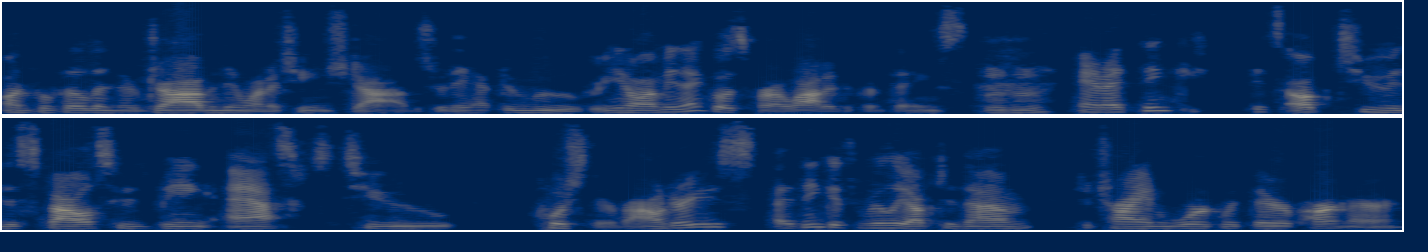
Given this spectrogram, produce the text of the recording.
unfulfilled in their job and they want to change jobs, or they have to move, or you know, I mean, that goes for a lot of different things. hmm And I think it's up to the spouse who's being asked to push their boundaries. I think it's really up to them to try and work with their partner.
